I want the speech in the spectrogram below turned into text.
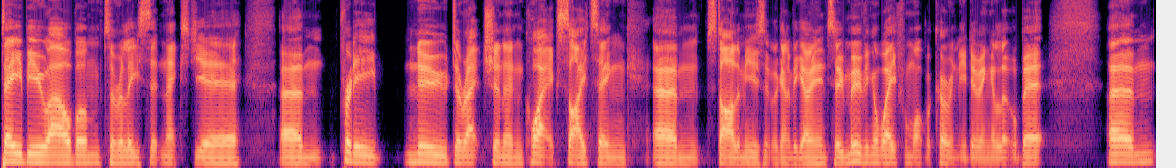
debut album to release it next year. Um, pretty new direction and quite exciting um, style of music we're going to be going into, moving away from what we're currently doing a little bit. Um,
